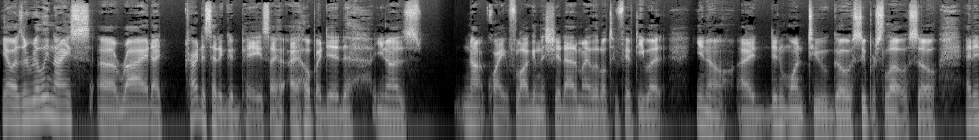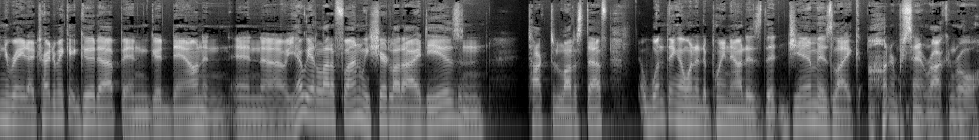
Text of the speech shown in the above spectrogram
yeah, it was a really nice uh, ride. I tried to set a good pace. I, I hope I did. You know, I was not quite flogging the shit out of my little 250, but you know, I didn't want to go super slow. So at any rate, I tried to make it good up and good down, and and uh, yeah, we had a lot of fun. We shared a lot of ideas and talked a lot of stuff. One thing I wanted to point out is that Jim is like 100% rock and roll.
